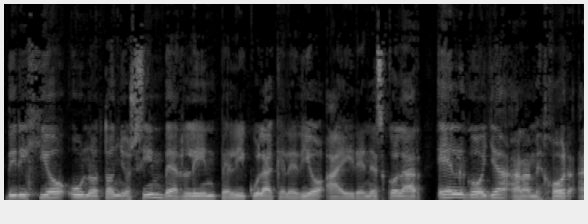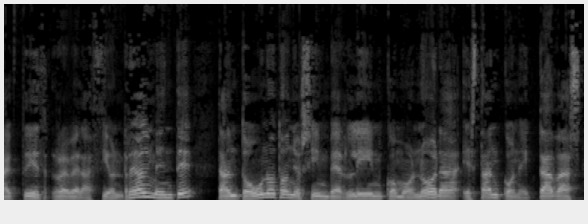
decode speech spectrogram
dirigió Un otoño sin Berlín, película que le dio a Irene Escolar el Goya a la mejor actriz revelación. Realmente, tanto Un otoño sin Berlín como Nora están conectadas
